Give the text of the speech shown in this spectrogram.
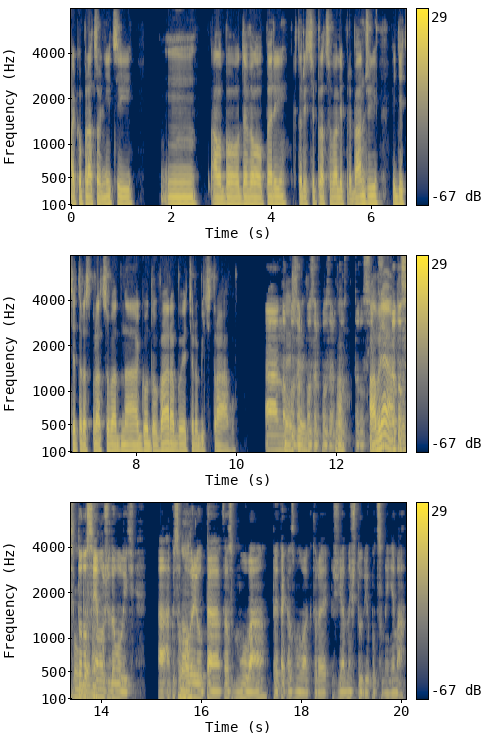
ako pracovníci mm, alebo developeri, ktorí ste pracovali pre Bungie, idete teraz pracovať na God of War a budete robiť trávu. Áno, Vieš, pozor, pozor, pozor. No. To, to si, a môže, toto, si, toto si no. nemôžu dovoliť. A ako som no. hovoril, tá, tá zmluva, to je taká zmluva, ktoré žiadne štúdio pod sebou nemá.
